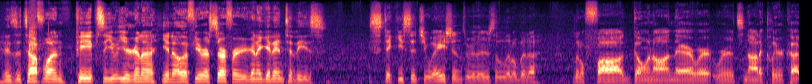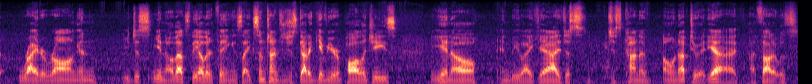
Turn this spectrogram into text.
It is a tough one, peeps. You, you're gonna, you know, if you're a surfer, you're gonna get into these sticky situations where there's a little bit of little fog going on there, where where it's not a clear cut right or wrong, and you just, you know, that's the other thing is like sometimes you just got to give your apologies, you know, and be like, yeah, I just just kind of own up to it. Yeah, I, I thought it was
